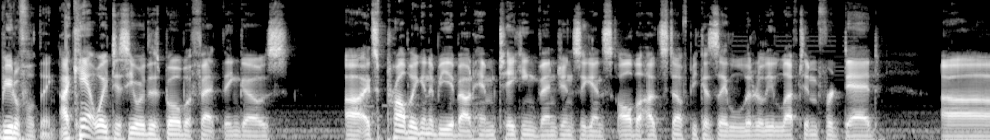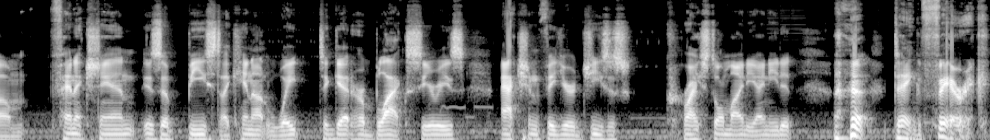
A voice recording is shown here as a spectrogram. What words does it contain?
beautiful thing. I can't wait to see where this Boba Fett thing goes. Uh, it's probably going to be about him taking vengeance against all the Hutt stuff because they literally left him for dead. Um, Fennec Shand is a beast. I cannot wait to get her Black Series action figure. Jesus Christ Almighty, I need it. Dang, Ferric.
